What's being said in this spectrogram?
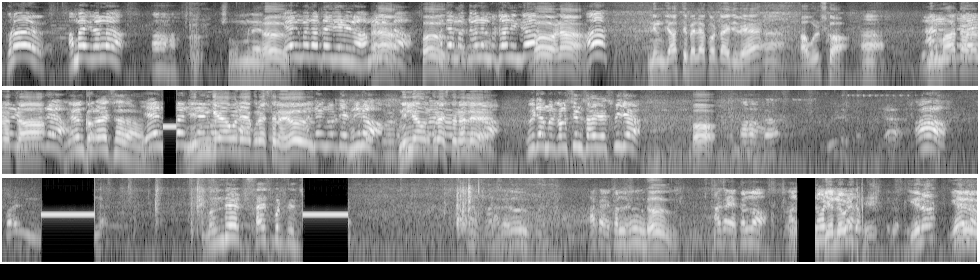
ಗುರು ಅಮ್ಮ ಇರಲ್ಲ ಸುಮ್ನೆ ಹೇಗ್ ಮಾತಾಡ್ತಾ ಇದೀಯ ನೀನು ಅಮ್ಮ. ಮತ್ತೆ ಬಿಟ್ಟ ನಿನ್ಗೆ? ಓ ಅಣ್ಣ ಆ? ನಿಮ್ ಜಾಸ್ತಿ ಬೆಲೆ ಕೊಡ್ತಾ ಇದೀವಿ ಆ ಉಳ್ಸ್ಕೊ. ನೀನ್ ಮಾತಾಡೋರ್ ಹತ್ರ ನಿನ್ಗೆ ಅವನೇ ಗುರಾಯಿಸ್ತಾನೆ ನಿನ್ನೆ ಅವನ್ ಅವ್ನ್ ಗುರಾಯಿಸ್ತಾನಲ್ಲಿ? ವಿಡಿಯೋ ಮಾಡಿ ಕಳಿಸ್ತೀನಿ ಸಾರ್ ಎಸ್ ಪಿಗೆ ಓ ಹಾ. ಒಂದೇ ಸಾಯಿಸ್ಬಿಡ್ತೀನಿ. ಹಾಕ ಕಲ್ಲು. ಹಾಕ ಕಲ್ಲು. ಏನ? ಏನು?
